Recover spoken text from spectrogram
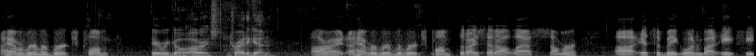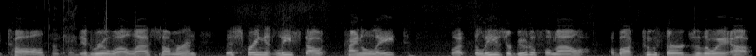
I have a river birch clump. Here we go. All right, try it again. All right, I have a river birch clump that I set out last summer. Uh, it's a big one, about eight feet tall. Okay. Did real well last summer, and this spring it leafed out kind of late, but the leaves are beautiful now, about two thirds of the way up.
